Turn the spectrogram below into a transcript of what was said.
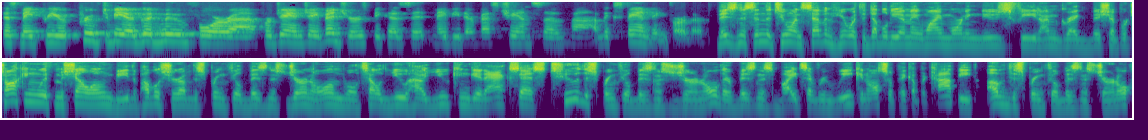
this may pre- prove to be a good move for uh, for J and J Ventures because it may be their best chance of, uh, of expanding further. Business in the two one seven here with the WMAY morning news feed. I'm Greg Bishop. We're talking with Michelle Ownbey, the publisher of the Springfield Business Journal, and we'll tell you how you can get access to the Springfield Business Journal, their business bites every week, and also pick up a copy of the Springfield Business Journal.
